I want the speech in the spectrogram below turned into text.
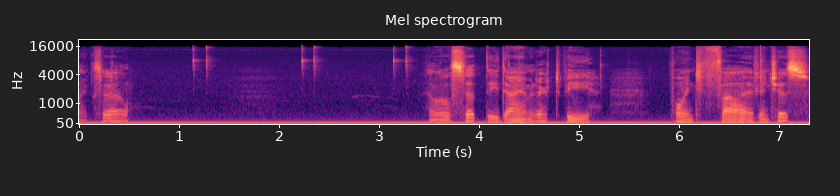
Like so. And we'll set the diameter to be 0.5 inches.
